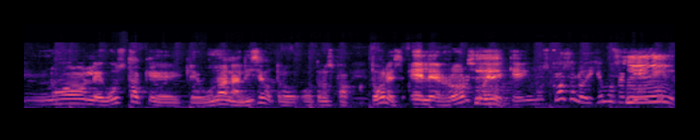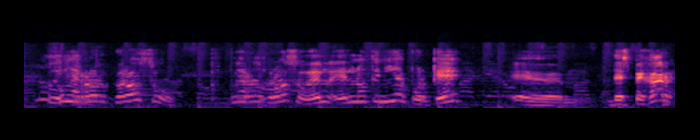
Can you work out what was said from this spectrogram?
no le gusta que, que uno analice otro, otros factores. El error Sí. fue de Kevin Moscoso, lo dijimos aquí. Sí, lo Fue un dijimos. error grosso, un error grosso. Él, él no tenía por qué eh, despejar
